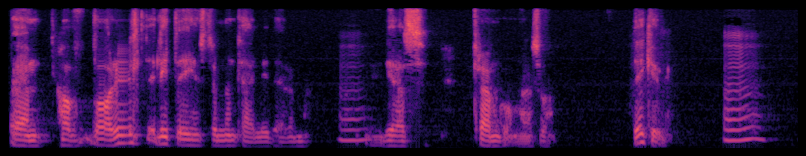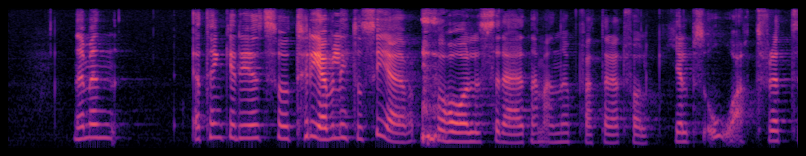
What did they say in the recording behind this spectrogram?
um, har varit lite instrumentell i de, mm. deras framgångar och så. Det är kul. Nej men jag tänker det är så trevligt att se på håll sådär när man uppfattar att folk hjälps åt. För att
